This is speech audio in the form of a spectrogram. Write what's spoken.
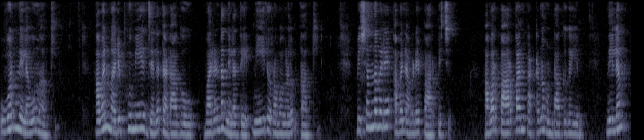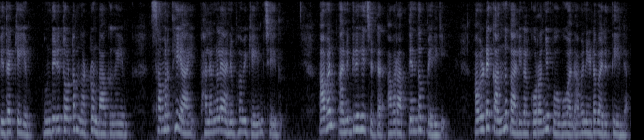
ഉവർനിലവുമാക്കി. അവൻ മരുഭൂമിയെ ജലതടാകവും വരണ്ട നിലത്തെ നീരുറവുകളും ആക്കി. വിശന്നവരെ അവൻ അവിടെ പാർപ്പിച്ചു. അവർ പാർപ്പാൻ പട്ടണമുണ്ടാക്കുകയും നിലം വിതയ്ക്കുകയും മുന്തിരിത്തോട്ടം നട്ടുണ്ടാക്കുകയും സമൃദ്ധിയായി ഫലങ്ങളെ അനുഭവിക്കുകയും ചെയ്തു. അവൻ അനുഗ്രഹിച്ചിട്ട് അവർ അത്യന്തം പെരുകി. അവരുടെ കന്നുകാലികൾ കുറഞ്ഞു പോകുവാൻ അവൻ ഇടവരുത്തിയില്ല.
